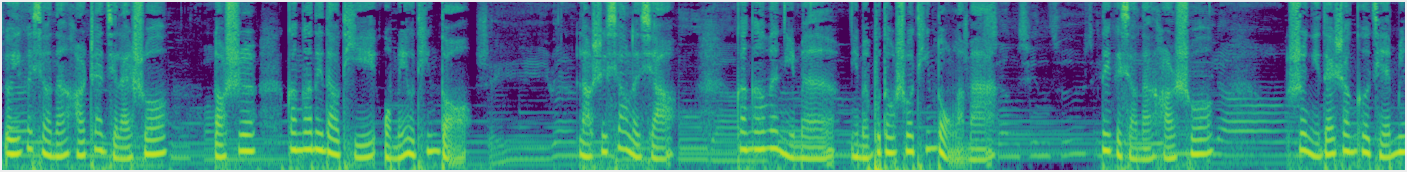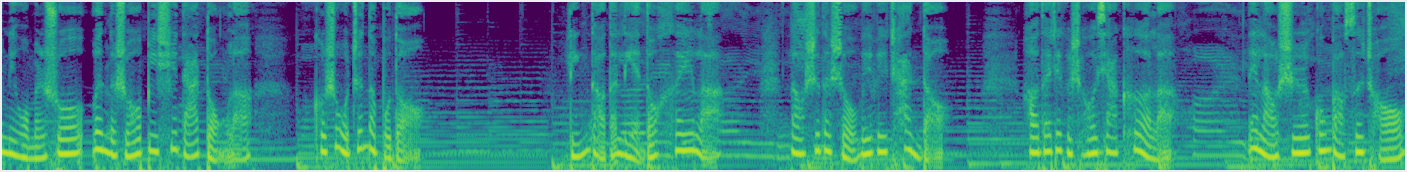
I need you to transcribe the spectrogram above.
有一个小男孩站起来说：“老师，刚刚那道题我没有听懂。”老师笑了笑：“刚刚问你们，你们不都说听懂了吗？”那个小男孩说：“是你在上课前命令我们说，问的时候必须答懂了。”可是我真的不懂。领导的脸都黑了，老师的手微微颤抖。好在这个时候下课了，那老师公报私仇，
